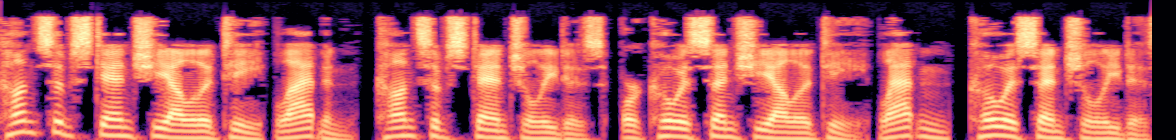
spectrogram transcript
Consubstantiality Latin, consubstantialitas, or coessentiality Latin, coessentialitas,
